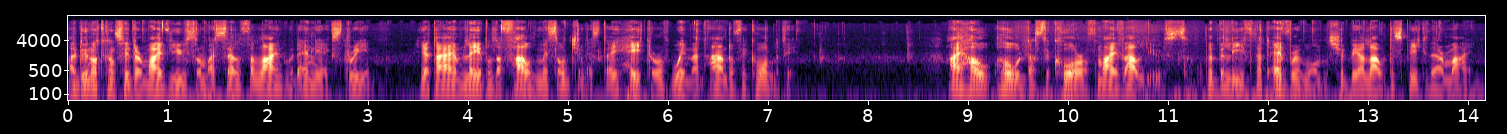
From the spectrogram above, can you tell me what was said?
I do not consider my views or myself aligned with any extreme. yet I am labeled a foul misogynist, a hater of women and of equality. I ho hold as the core of my values the belief that everyone should be allowed to speak their mind,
